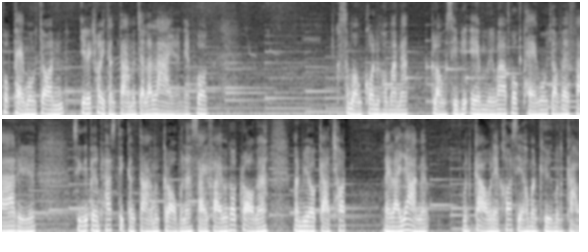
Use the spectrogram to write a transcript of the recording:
พวกแผงวงจรอิเล็กทรอนิกส์ต่าง ๆ มันจะละลายเนี่ยพวกสมองกลของมันนะ กล่อง CPM หรือว่าพวกแผงวงจรไฟฟ้า หรือสิ่งที่เป็นพลาสติกต่างๆ มันกรอบหมดแล้วสายไฟมันก็กรอบนะมันมีโอกาสช็อตหลายๆอย่างนะมันเก่าเนี่ยข้อเสียของมันคือมันเก่า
